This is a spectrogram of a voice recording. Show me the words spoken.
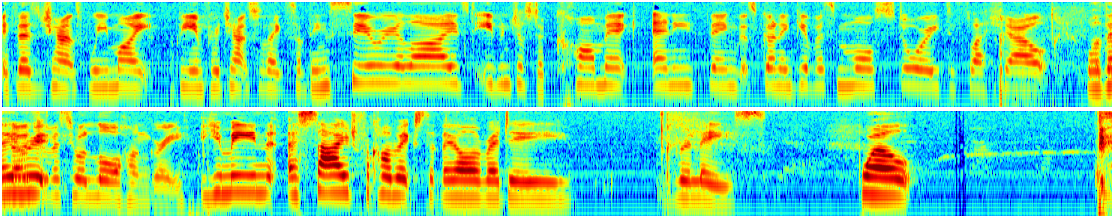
if there's a chance we might be in for a chance of like something serialized, even just a comic, anything that's going to give us more story to flesh out? Well, for they those re- of us who are lore hungry. You mean aside from comics that they already release? Well,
